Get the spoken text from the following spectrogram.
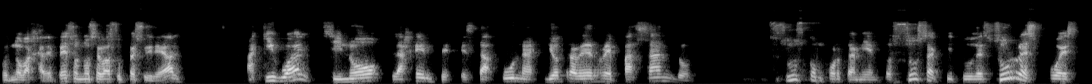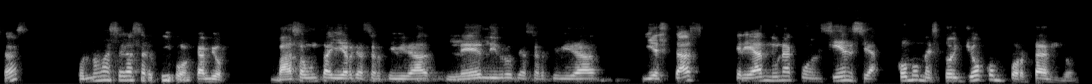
pues no baja de peso, no se va a su peso ideal. Aquí igual, si no la gente está una y otra vez repasando sus comportamientos, sus actitudes, sus respuestas, pues no va a ser asertivo. En cambio, vas a un taller de asertividad, lees libros de asertividad y estás creando una conciencia, cómo me estoy yo comportando,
